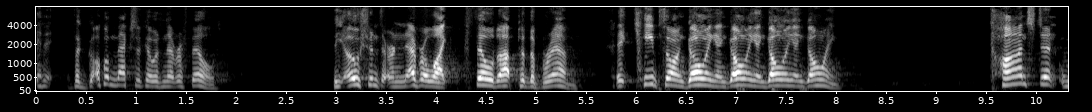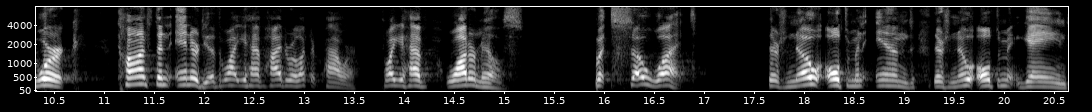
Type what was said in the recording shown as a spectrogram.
And it, the Gulf of Mexico is never filled. The oceans are never like filled up to the brim. It keeps on going and going and going and going. Constant work, constant energy. That's why you have hydroelectric power. That's why you have water mills. But so what? There's no ultimate end, there's no ultimate gain.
